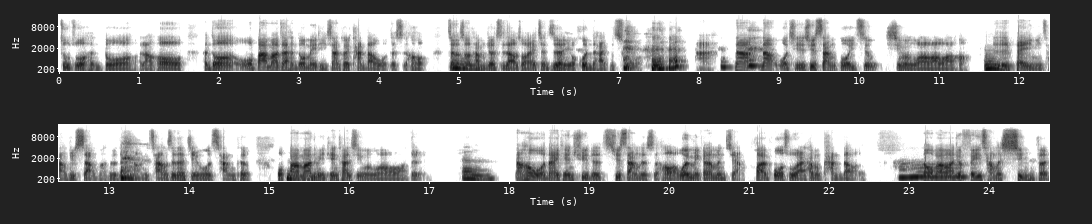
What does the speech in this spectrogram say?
著作很多，然后很多我爸妈在很多媒体上会看到我的时候，这个时候他们就知道说，哎、欸，陈志恒有混得还不错 啊。那那我其实去上过一次新闻哇哇哇哈，就是被你常去上嘛，对不对？好，你常是那节目的常客。我爸妈每天看新闻哇哇哇的人，嗯，然后我那一天去的去上的时候，我也没跟他们讲，后来播出来，他们看到了。那我爸妈就非常的兴奋，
